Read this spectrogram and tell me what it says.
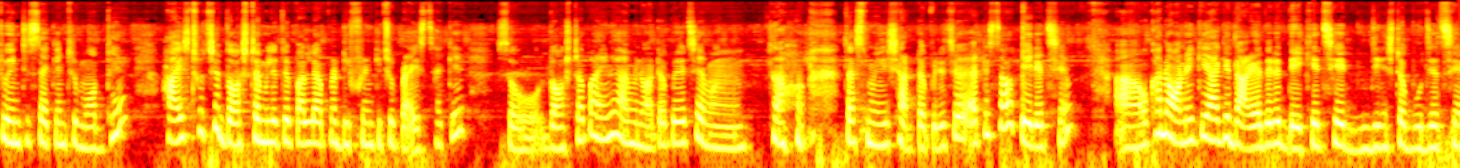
টোয়েন্টি সেকেন্ডের মধ্যে। হাইস্ট হচ্ছে দশটা মিলাতে পারলে আপনার ডিফারেন্ট কিছু প্রাইস থাকে। সো দশটা পাইনি, আমি নয়টা পেয়েছি এবং তাসমিলি সাতটা পেরেছে। অ্যাটলিস্ট তাও পেরেছে। ওখানে অনেকে আগে দাঁড়িয়ে দাঁড়িয়ে দেখেছে, জিনিসটা বুঝেছে।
